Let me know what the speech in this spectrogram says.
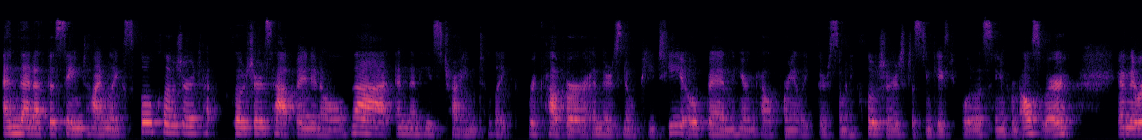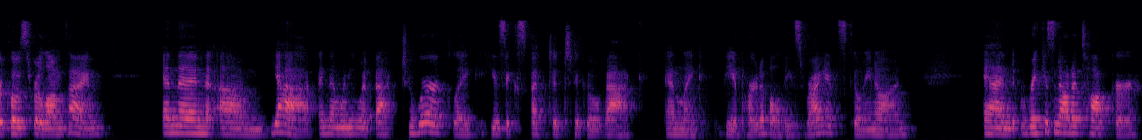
And then at the same time, like school closure closures happened and all of that. And then he's trying to like recover, and there's no PT open here in California. Like there's so many closures, just in case people are listening from elsewhere, and they were closed for a long time. And then, um, yeah, and then when he went back to work, like he's expected to go back and like be a part of all these riots going on. And Rick is not a talker,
